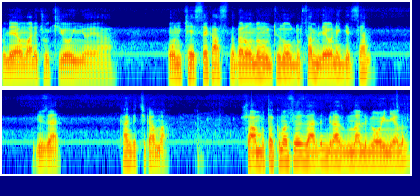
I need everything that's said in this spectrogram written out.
Bu Leon var ya çok iyi oynuyor ya. Onu kessek aslında ben ondan ulti doldursam Leon'a girsem güzel. Kanka çık ama. Şu an bu takıma söz verdim. Biraz bunlarla bir oynayalım.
